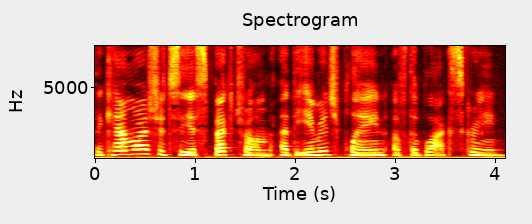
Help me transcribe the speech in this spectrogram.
The camera should see a spectrum at the image plane of the black screen.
